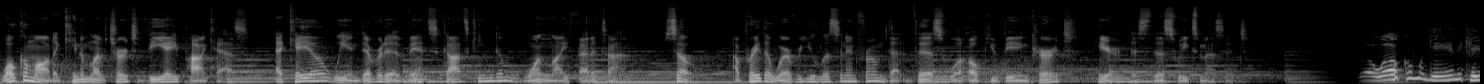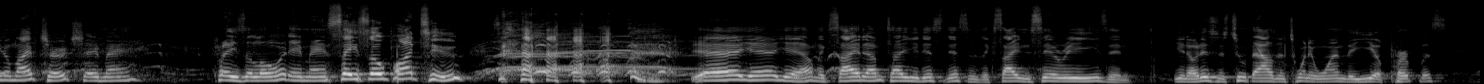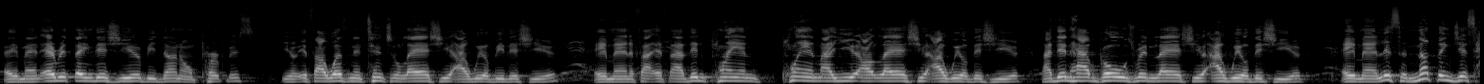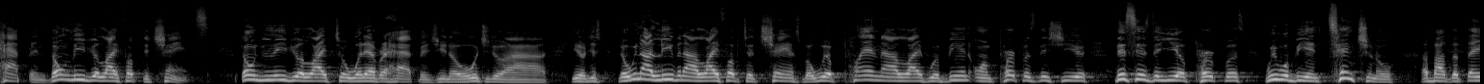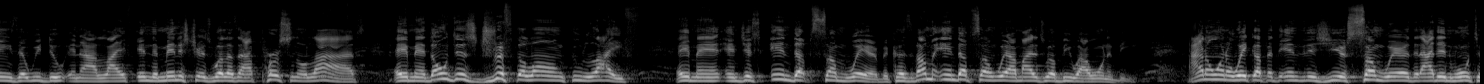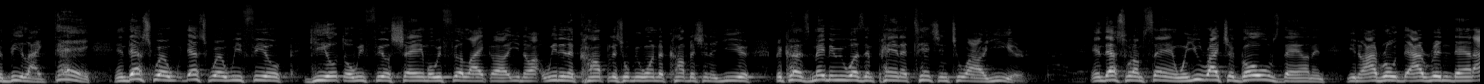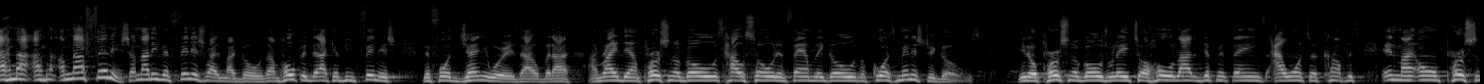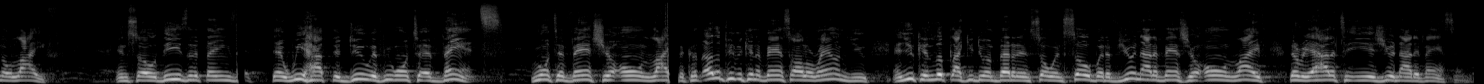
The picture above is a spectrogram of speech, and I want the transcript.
Welcome all to Kingdom Life Church VA podcast. At KO, we endeavor to advance God's kingdom one life at a time. So, I pray that wherever you're listening from, that this will help you be encouraged. Here is this week's message. Well, welcome again to Kingdom Life Church. Amen. Praise the Lord. Amen. Say so, part two. yeah, yeah, yeah. I'm excited. I'm telling you, this, this is exciting series. And, you know, this is 2021, the year of purpose. Amen. Everything this year be done on purpose. You know, if I wasn't intentional last year, I will be this year. Yes. Amen. If I if I didn't plan plan my year out last year, I will this year. If I didn't have goals written last year, I will this year. Yes. Amen. Listen, nothing just happens. Don't leave your life up to chance. Don't leave your life to whatever happens. You know what you do. Ah, you know, just no. We're not leaving our life up to chance, but we're planning our life. We're being on purpose this year. This is the year of purpose. We will be intentional about the things that we do in our life, in the ministry, as well as our personal lives. Amen. Don't just drift along through life, amen, and just end up somewhere. Because if I'm going to end up somewhere, I might as well be where I want to be. I don't want to wake up at the end of this year somewhere that I didn't want to be like, dang. And that's where that's where we feel guilt or we feel shame or we feel like uh, you know we didn't accomplish what we wanted to accomplish in a year because maybe we wasn't paying attention to our year. And that's what I'm saying. When you write your goals down, and you know, I wrote, I written down. I'm not, I'm, I'm not finished. I'm not even finished writing my goals. I'm hoping that I can be finished before January is out. But I, I'm writing down personal goals, household and family goals, of course, ministry goals. You know, personal goals relate to a whole lot of different things I want to accomplish in my own personal life. And so these are the things that, that we have to do if we want to advance. We want to advance your own life because other people can advance all around you and you can look like you're doing better than so and so. But if you're not advancing your own life, the reality is you're not advancing.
